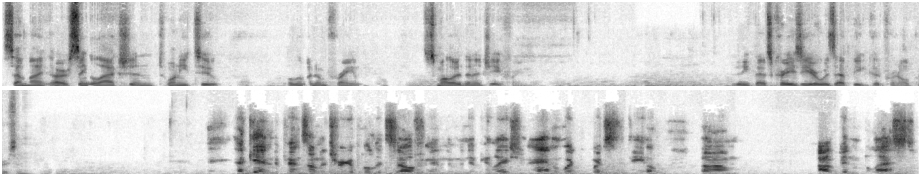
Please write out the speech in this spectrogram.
semi or single action 22 aluminum frame, smaller than a J frame. You think that's crazy, or was that be good for an old person? again, depends on the trigger pull itself and the manipulation and what what's the deal. Um, I've been blessed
